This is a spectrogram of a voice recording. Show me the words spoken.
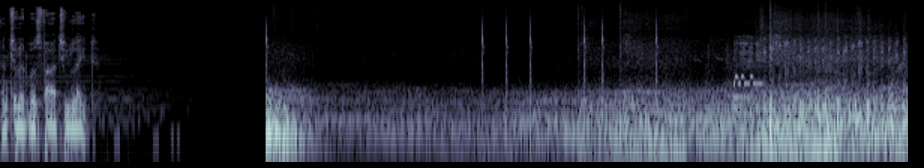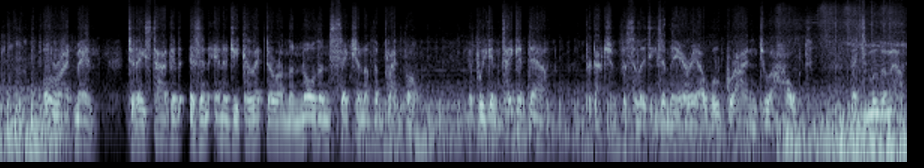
until it was far too late. All right, men. Today's target is an energy collector on the northern section of the platform. If we can take it down, production facilities in the area will grind to a halt. Let's move them out.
